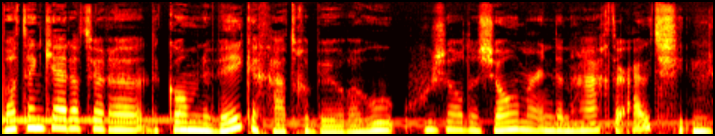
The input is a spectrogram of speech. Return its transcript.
Wat denk jij dat er eh, de komende weken gaat gebeuren? Hoe, hoe zal de zomer in Den Haag eruit zien?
